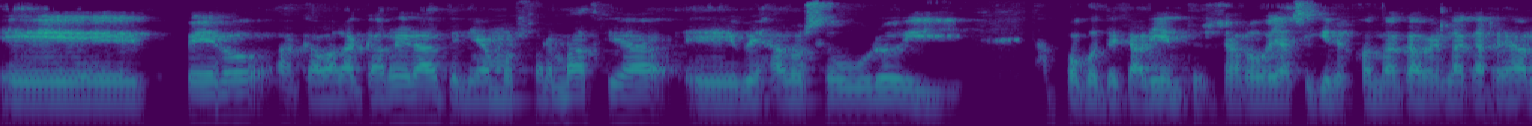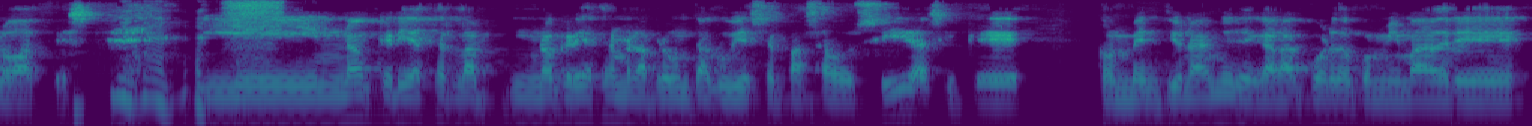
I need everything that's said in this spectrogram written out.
eh, pero acaba la carrera, teníamos farmacia, eh, ves a lo seguro y tampoco te calientes. O sea, luego ya si quieres cuando acabes la carrera lo haces. Y no quería, hacer no quería hacerme la pregunta que hubiese pasado sí, así que con 21 años llegué al acuerdo con mi madre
